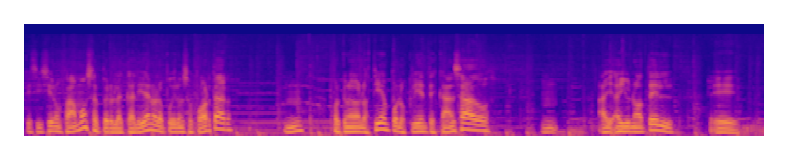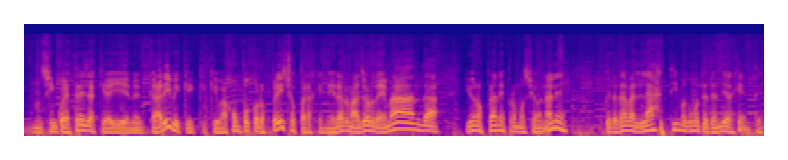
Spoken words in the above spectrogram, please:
que se hicieron famosas, pero la calidad no la pudieron soportar, porque no dan los tiempos, los clientes cansados. Hay, hay un hotel, eh, cinco estrellas que hay en el Caribe, que, bajó un poco los precios para generar mayor demanda y unos planes promocionales, pero daba lástima cómo te atendía la gente.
